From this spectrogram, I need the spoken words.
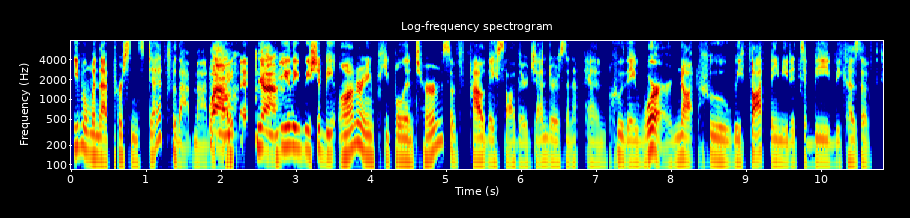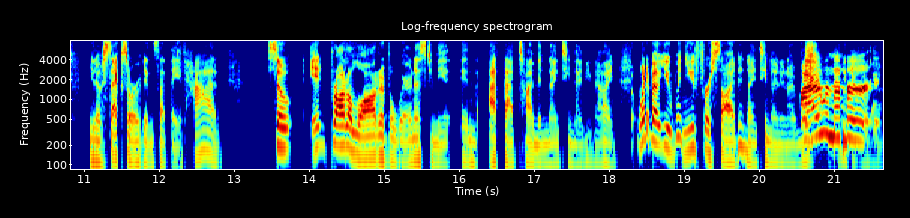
even when that person's dead for that matter. wow Right? That yeah really we should be honoring people in terms of how they saw their genders and and who they were not who we thought they needed to be because of you know sex organs that they've had so it brought a lot of awareness to me in at that time in 1999 what about you when you first saw it in 1999 What I did you think remember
